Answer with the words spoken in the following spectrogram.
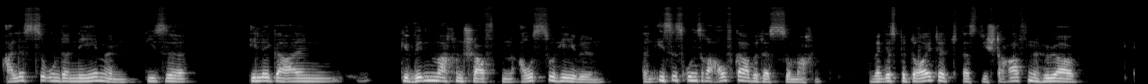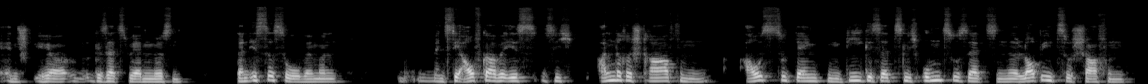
alles zu unternehmen, diese illegalen Gewinnmachenschaften auszuhebeln, dann ist es unsere Aufgabe, das zu machen. Und wenn das bedeutet, dass die Strafen höher, gesetzt werden müssen, dann ist das so. Wenn wenn es die Aufgabe ist, sich andere Strafen auszudenken, die gesetzlich umzusetzen, eine Lobby zu schaffen,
